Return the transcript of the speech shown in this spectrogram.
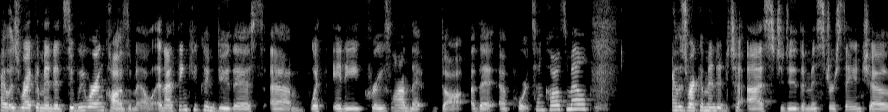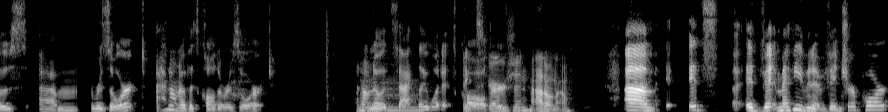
It was recommended. So we were in Cozumel, and I think you can do this um, with any cruise line that do- that uh, ports in Cozumel. It was recommended to us to do the Mister Sancho's um, resort. I don't know if it's called a resort. I don't know exactly what it's called. Excursion. I don't know. Um, it's advent maybe even Adventure Park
